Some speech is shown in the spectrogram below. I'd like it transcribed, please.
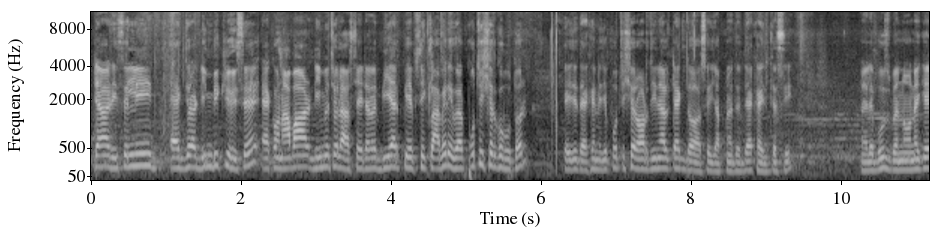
এটা রিসেন্টলি এক জোড়া ডিম বিক্রি হয়েছে। এখন আবার ডিমে চলে আসছে। এটা হলো বিআরপিএফসি ক্লাবের এবার পঁচিশের কবুতর। এই যে দেখেন, এই যে পঁচিশের অরিজিনাল ট্যাগ দেওয়া আছে, এই যে আপনাদের দেখাই দিতেছি নাহলে বুঝবেন অনেকে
